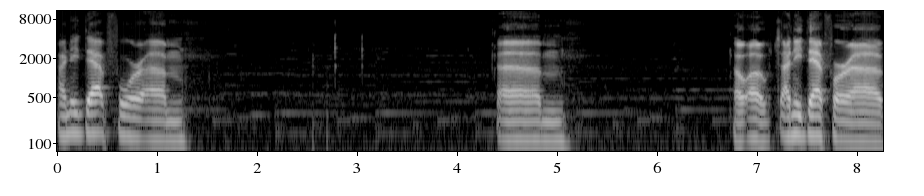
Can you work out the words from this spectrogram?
I need that for. Um, um, oh, oats. I need that for uh,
